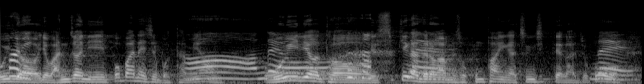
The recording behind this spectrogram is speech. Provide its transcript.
오히려 이제 완전히 뽑아내질 못하면 아, 안 돼요. 오히려 더 습기가 네. 들어가면서 곰팡이가 증식돼가지고 네.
